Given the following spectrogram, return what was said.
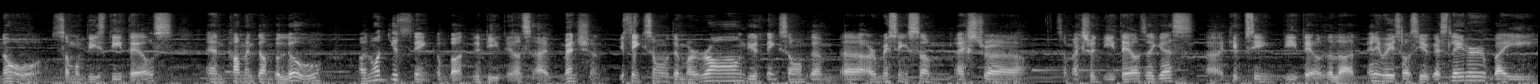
know some of these details, and comment down below on what you think about the details I've mentioned. You think some of them are wrong? Do you think some of them uh, are missing some extra some extra details, I guess? Uh, I keep seeing details a lot. Anyways, I'll see you guys later. Bye!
